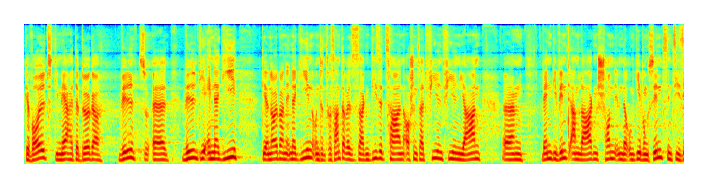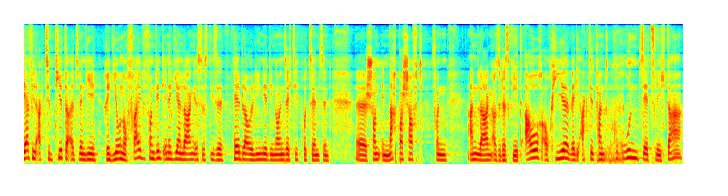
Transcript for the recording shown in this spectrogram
gewollt. Die Mehrheit der Bürger will, so, äh, will die Energie, die erneuerbaren Energien. Und interessanterweise sagen diese Zahlen auch schon seit vielen, vielen Jahren, ähm, wenn die Windanlagen schon in der Umgebung sind, sind sie sehr viel akzeptierter, als wenn die Region noch frei von Windenergieanlagen ist. Das ist diese hellblaue Linie, die 69 Prozent sind äh, schon in Nachbarschaft von Anlagen. Also das geht auch. Auch hier wäre die Akzeptanz grundsätzlich da.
